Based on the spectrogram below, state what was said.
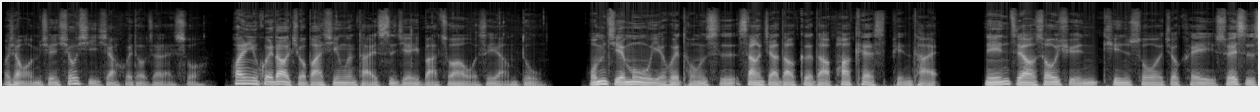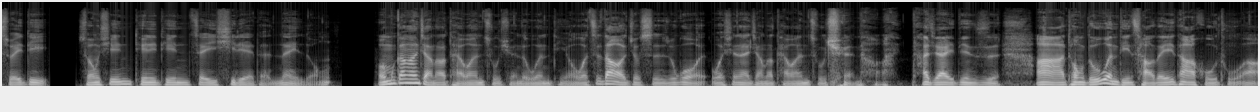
我想我们先休息一下，回头再来说。欢迎回到九八新闻台《世界一把抓》，我是杨度。我们节目也会同时上架到各大 Podcast 平台，您只要搜寻“听说”，就可以随时随地重新听一听这一系列的内容。我们刚刚讲到台湾主权的问题哦，我知道，就是如果我现在讲到台湾主权哈，大家一定是啊统独问题吵得一塌糊涂啊，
